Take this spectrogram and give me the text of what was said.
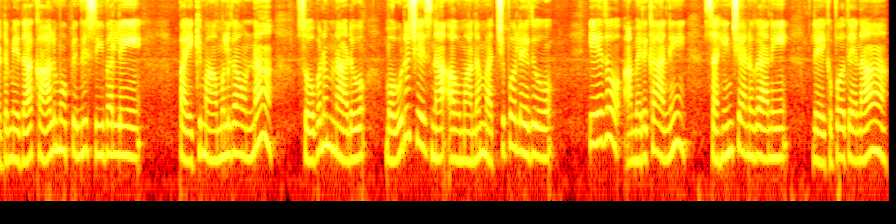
గడ్డ మీద కాలు మోపింది శ్రీవల్లి. పైకి మామూలుగా ఉన్న శోభనం నాడు మొగుడు చేసిన అవమానం మర్చిపోలేదు. ఏదో అమెరికా అని సహించాను గాని లేకపోతేనా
